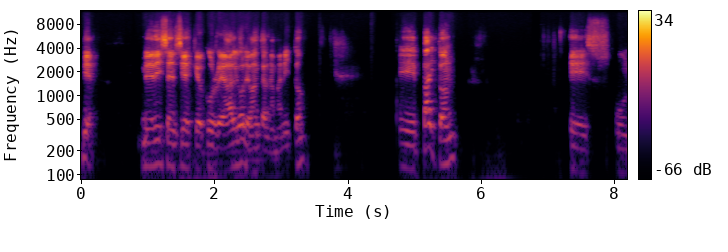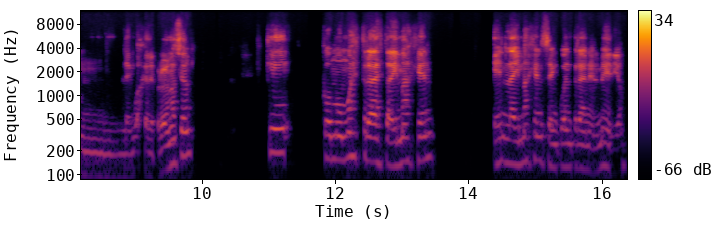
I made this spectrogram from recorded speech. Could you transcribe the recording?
Bien, me dicen si es que ocurre algo, levantan la manito. Eh, Python es un lenguaje de programación que, como muestra esta imagen, en la imagen se encuentra en el medio,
